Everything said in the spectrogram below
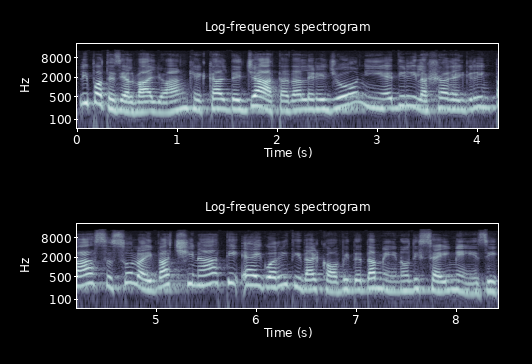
L'ipotesi al vaglio anche caldeggiato indicata dalle regioni è di rilasciare il Green Pass solo ai vaccinati e ai guariti dal Covid da meno di sei mesi,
